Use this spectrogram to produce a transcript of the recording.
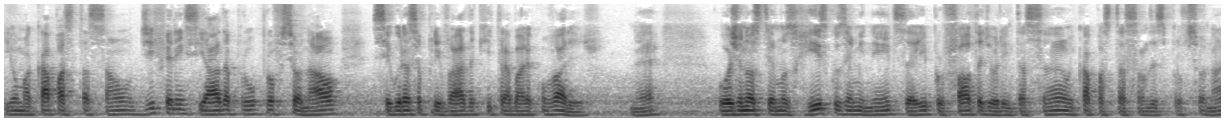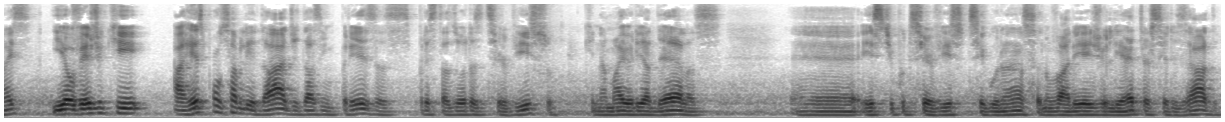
e uma capacitação diferenciada para o profissional de segurança privada que trabalha com varejo. Né? Hoje nós temos riscos eminentes aí por falta de orientação e capacitação desses profissionais. E eu vejo que a responsabilidade das empresas prestadoras de serviço, que na maioria delas é, esse tipo de serviço de segurança no varejo ele é terceirizado,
